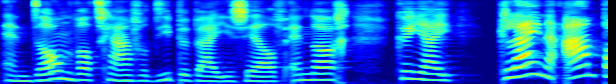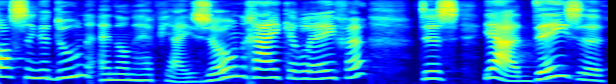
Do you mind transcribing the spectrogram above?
en dan wat gaan verdiepen bij jezelf. En daar kun jij kleine aanpassingen doen en dan heb jij zo'n rijker leven. Dus ja, deze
